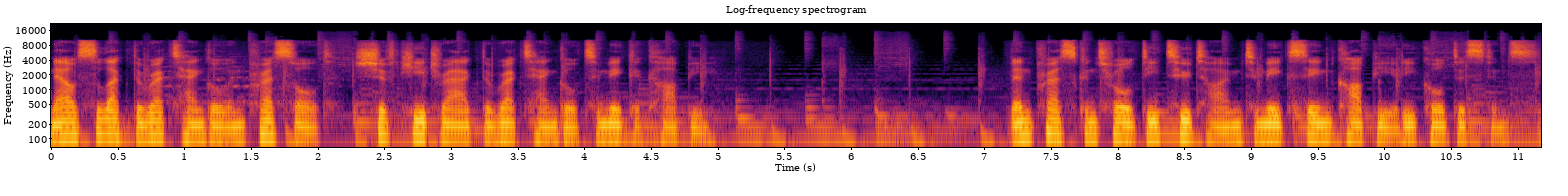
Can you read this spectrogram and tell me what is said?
Now select the rectangle and press Alt, Shift key drag the rectangle to make a copy. Then press Ctrl D two time to make same copy at equal distance.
